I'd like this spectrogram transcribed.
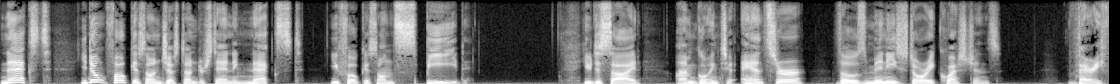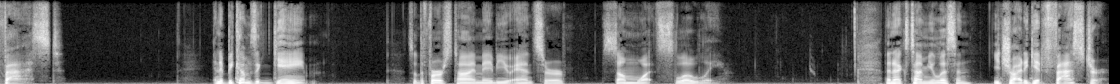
Next, you don't focus on just understanding. Next, you focus on speed. You decide, I'm going to answer those mini story questions very fast. And it becomes a game. So the first time, maybe you answer somewhat slowly. The next time you listen, you try to get faster.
